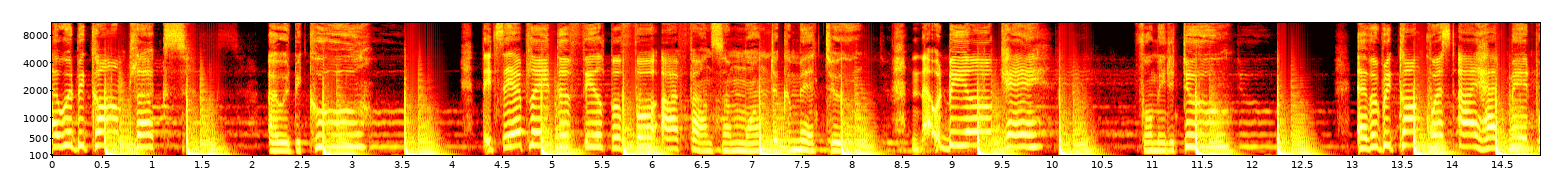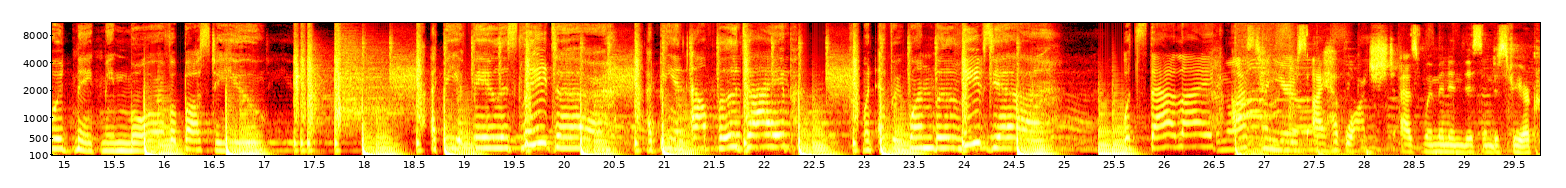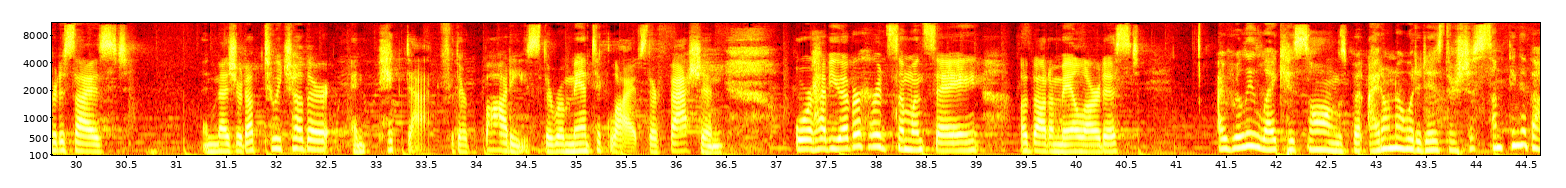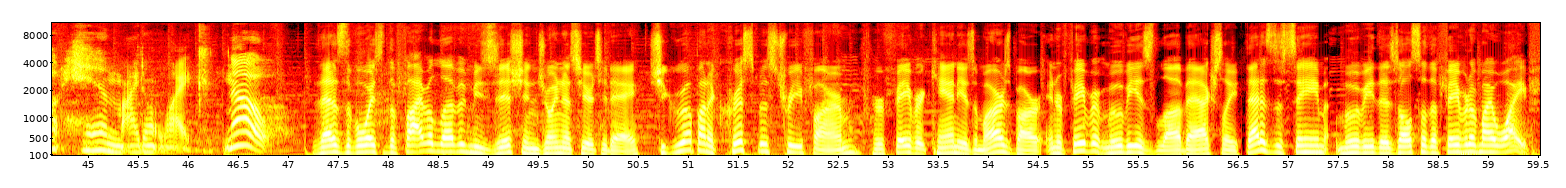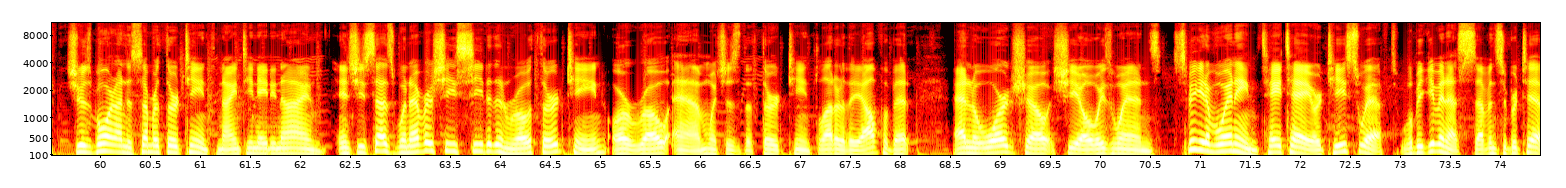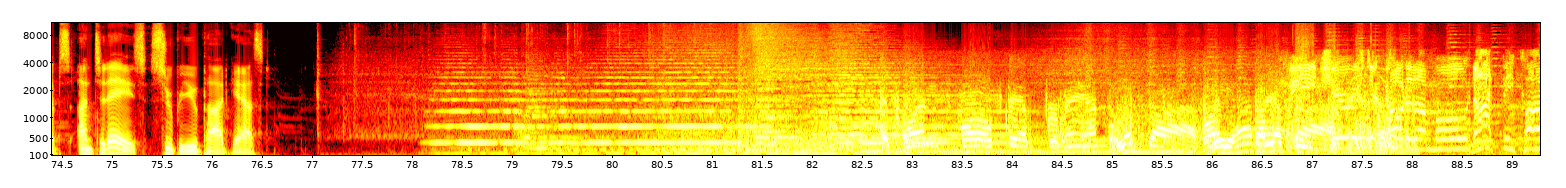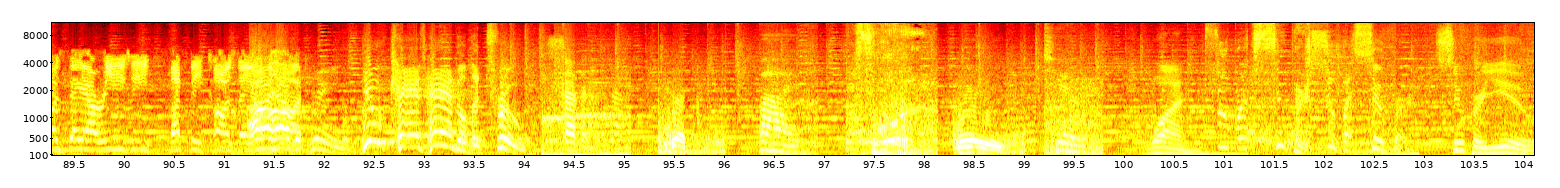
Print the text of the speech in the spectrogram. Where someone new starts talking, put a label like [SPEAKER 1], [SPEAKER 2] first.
[SPEAKER 1] I would be complex, I would be cool. They'd say I played the field before I found someone to commit to. And that would be okay for me to do. Every conquest I had made would make me more of a boss to you. I'd be a fearless leader, I'd be an alpha type. When everyone believes ya, what's that like?
[SPEAKER 2] In the last 10 years, I have watched as women in this industry are criticized and measured up to each other and picked at for their bodies, their romantic lives, their fashion. Or have you ever heard someone say about a male artist, I really like his songs, but I don't know what it is. There's just something about him I don't like. No,
[SPEAKER 3] That is the voice of the 5'11 musician joining us here today. She grew up on a Christmas tree farm. Her favorite candy is a Mars bar, and her favorite movie is Love Actually. That is the same movie that is also the favorite of my wife. She was born on December 13th, 1989, and she says whenever she's seated in row 13, or row M, which is the 13th letter of the alphabet, at an award show, she always wins. Speaking of winning, Tay Tay or T Swift will be giving us seven super tips on today's Super You podcast.
[SPEAKER 4] It's one small step for man.
[SPEAKER 5] Liftoff. We have a
[SPEAKER 4] giant
[SPEAKER 6] We
[SPEAKER 5] liftoff.
[SPEAKER 6] choose to go to the moon not because they are easy, but because they are
[SPEAKER 5] I have
[SPEAKER 6] hard.
[SPEAKER 5] a dream.
[SPEAKER 7] You can't handle the truth.
[SPEAKER 1] Seven,
[SPEAKER 5] Six,
[SPEAKER 1] five,
[SPEAKER 5] three,
[SPEAKER 1] two,
[SPEAKER 3] One.
[SPEAKER 7] Super, super, super, super.
[SPEAKER 3] Super You.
